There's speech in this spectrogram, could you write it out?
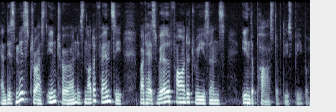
And this mistrust, in turn, is not a fancy, but has well founded reasons in the past of these people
